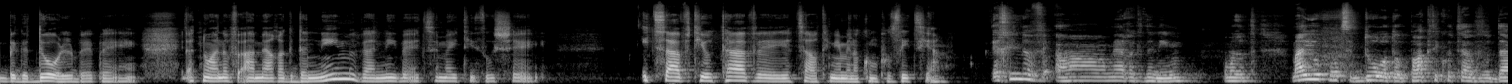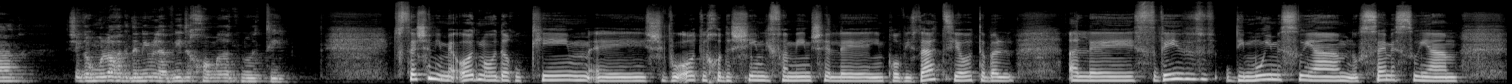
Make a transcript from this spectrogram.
בגדול, ב, ב, התנועה נבעה מהרקדנים ואני בעצם הייתי זו ש... עיצבתי אותה ויצרתי ממנה קומפוזיציה. איך היא נבעה מהרקדנים? זאת אומרת, מה היו הפרוצדורות או פרקטיקות העבודה שגרמו לרקדנים להביא את החומר התנועתי? סשנים מאוד מאוד ארוכים, אה, שבועות וחודשים לפעמים של אה, אימפרוביזציות, אבל על אה, סביב דימוי מסוים, נושא מסוים,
